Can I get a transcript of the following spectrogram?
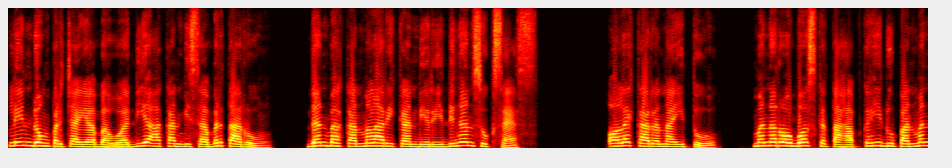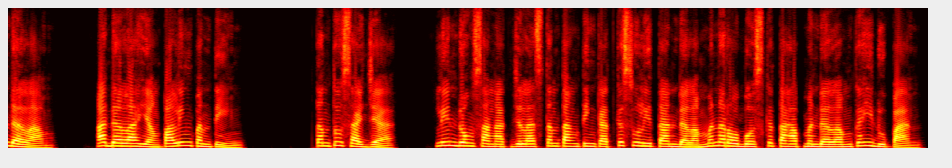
Lindong percaya bahwa dia akan bisa bertarung, dan bahkan melarikan diri dengan sukses. Oleh karena itu, menerobos ke tahap kehidupan mendalam adalah yang paling penting. Tentu saja, Lindong sangat jelas tentang tingkat kesulitan dalam menerobos ke tahap mendalam kehidupan.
